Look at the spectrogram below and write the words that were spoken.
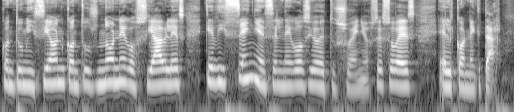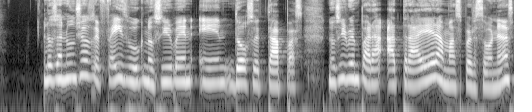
con tu misión, con tus no negociables, que diseñes el negocio de tus sueños eso es el conectar. Los anuncios de Facebook nos sirven en dos etapas. Nos sirven para atraer a más personas.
